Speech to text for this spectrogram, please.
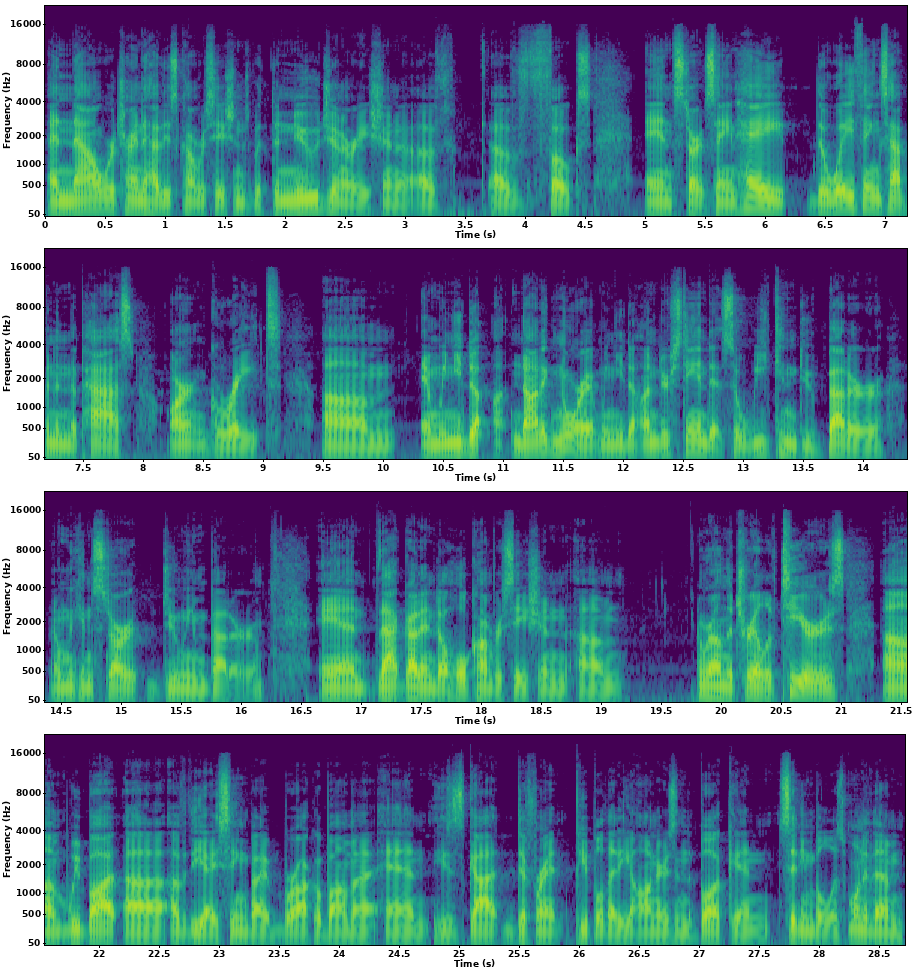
And now we're trying to have these conversations with the new generation of of folks and start saying, "Hey, the way things happened in the past aren't great." Um, and we need to uh, not ignore it. We need to understand it so we can do better and we can start doing better. And that got into a whole conversation um, around the Trail of Tears. Um, we bought uh, Of Thee I Sing by Barack Obama, and he's got different people that he honors in the book, and Sitting Bull is one of them.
